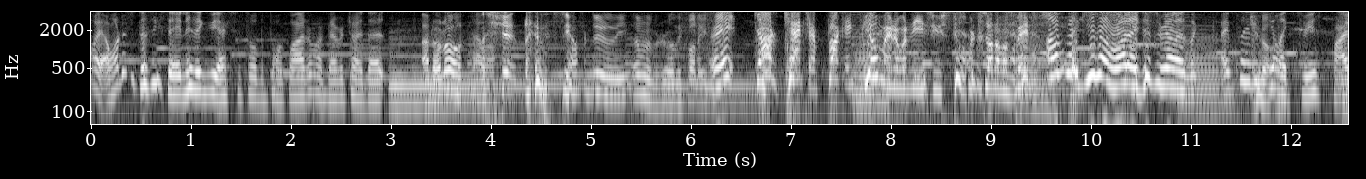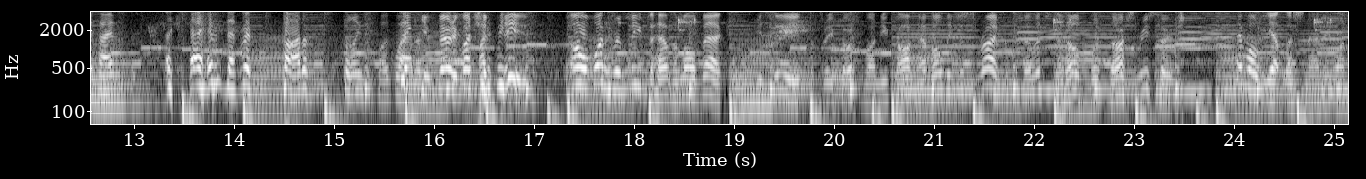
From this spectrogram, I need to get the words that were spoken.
Wait, I wonder if does he say anything if he actually throw the Pokemon at him? I've never tried that. I don't know. well. Shit, I missed the opportunity. That would have been really funny. Right? God, catch a fucking human with these, you stupid son of a bitch! I was like, you know what? I just realized like I played this game like three, five times. Like I've never thought of throwing the Pokemon. Thank you very much What if we- indeed. Oh, what a relief to have them all back. You see, the three Pokemon you caught have only just arrived at the village to help with our research. They won't yet listen to anyone.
